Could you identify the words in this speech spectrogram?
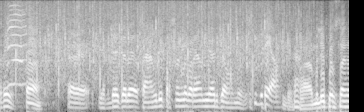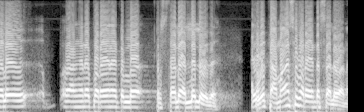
അതെ ആ. എന്റെ ചില ഫാമിലി പ്രശ്നങ്ങൾ പറയാമെന്ന് വിചാരിച്ചാ വന്നത്. ഇവിടെയോ? ഫാമിലി പ്രശ്നങ്ങൾ അങ്ങനെ പറയാനായിട്ടുള്ള സ്ഥലം അല്ലല്ലോ ഇത്. ഇത് തമാശ പറയേണ്ട സ്ഥലമാണ്.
